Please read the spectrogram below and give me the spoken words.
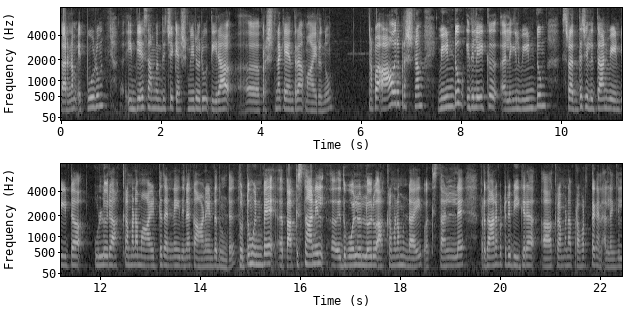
കാരണം എപ്പോഴും ഇന്ത്യയെ സംബന്ധിച്ച് കാശ്മീർ ഒരു തീരാ പ്രശ്ന കേന്ദ്രമായിരുന്നു അപ്പോൾ ആ ഒരു പ്രശ്നം വീണ്ടും ഇതിലേക്ക് അല്ലെങ്കിൽ വീണ്ടും ശ്രദ്ധ ചെലുത്താൻ വേണ്ടിയിട്ട് ഉള്ളൊരു ആക്രമണമായിട്ട് തന്നെ ഇതിനെ കാണേണ്ടതുണ്ട്. തൊട്ടു മുൻപേ പാകിസ്ഥാനിൽ ഇതുപോലുള്ളൊരു ആക്രമണം ഉണ്ടായി പാകിസ്ഥാനിലെ പ്രധാനപ്പെട്ട ഒരു ഭീകര ആക്രമണ പ്രവർത്തകൻ അല്ലെങ്കിൽ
